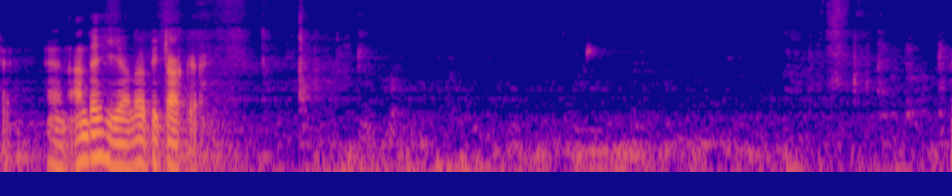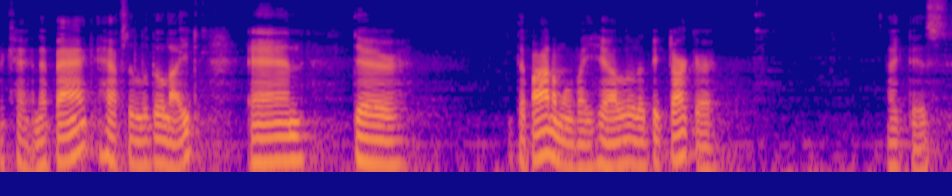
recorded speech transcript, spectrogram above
Okay. And under here a little bit darker. Okay, and the back has a little light and there the bottom over here a little bit darker like this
